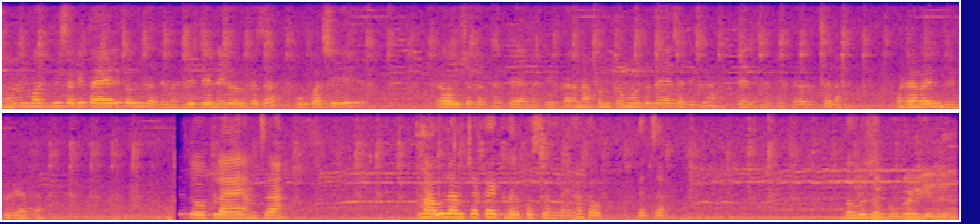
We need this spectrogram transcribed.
म्हणून मग मी सगळी तयारी करून जाते. म्हणजे जेणेकरून कसं उपाशी राहू शकत नाही त्यासाठी कारण आपण कमवतो त्याच्यासाठीच ना त्याच्यासाठी. तर चला थोड्या वेळाने भेटूया आता. झोपला आहे आमचा. माऊला आमच्या काय घर पसंत नाही ना तो त्याचा. बघू झोप. गेलं.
